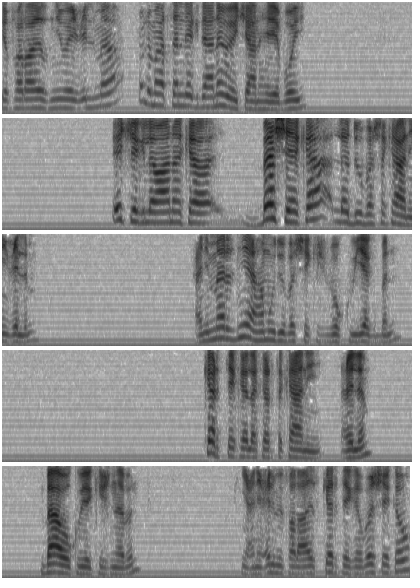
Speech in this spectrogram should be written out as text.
كفرائض نوي علما علماء تسنلك دانوي كان هي بوي ايشك لو أنا ك بشك لدو بشكاني علم. يعني مرزنيا همودو بشكش بوكو يكبن كرتك لكرتكاني علم باوكو نبن يعني علمي فرائز كرتێکە بەشێکە و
